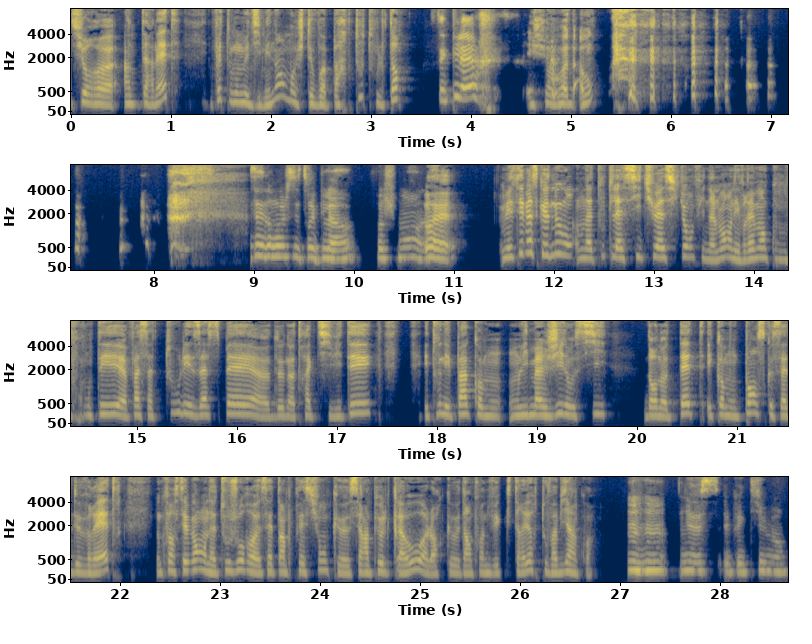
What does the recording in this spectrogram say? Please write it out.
sur euh, Internet. En fait, tout le monde me dit, mais non, moi, je te vois partout, tout le temps. C'est clair. Et je suis en mode, ah bon? c'est drôle, ces trucs-là. Hein. Franchement. Euh. Ouais. Mais c'est parce que nous, on a toute la situation finalement, on est vraiment confronté face à tous les aspects euh, de notre activité et tout n'est pas comme on l'imagine aussi dans notre tête et comme on pense que ça devrait être. Donc forcément, on a toujours euh, cette impression que c'est un peu le chaos, alors que d'un point de vue extérieur, tout va bien, quoi. Mmh yes, effectivement.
